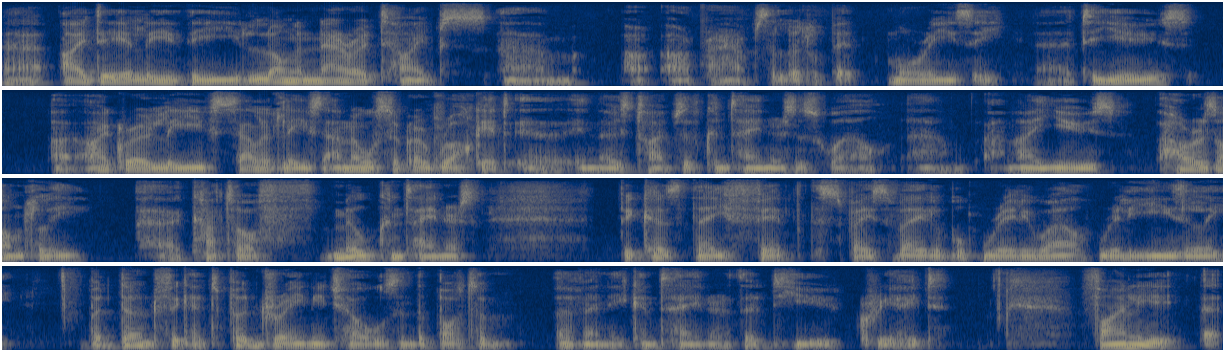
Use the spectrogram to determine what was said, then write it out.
uh, ideally the long and narrow types um, are, are, perhaps a little bit more easy uh, to use. I grow leaves, salad leaves, and also grow rocket uh, in those types of containers as well. Um, and I use horizontally uh, cut off milk containers because they fit the space available really well, really easily. But don't forget to put drainage holes in the bottom of any container that you create. Finally, uh,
